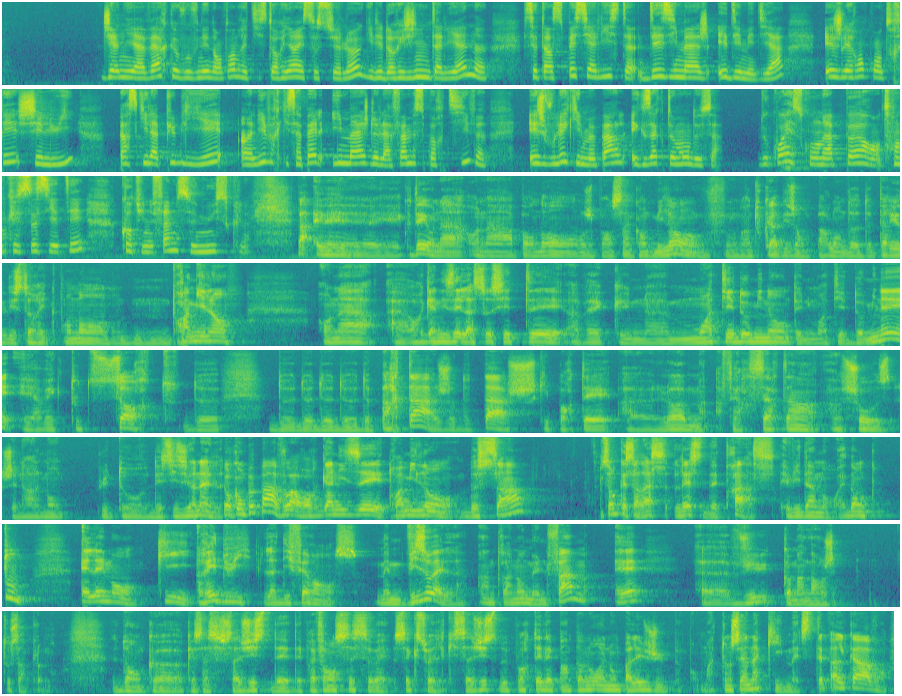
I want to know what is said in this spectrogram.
Gianni Aver, que vous venez d'entendre, est historien et sociologue. Il est d'origine italienne. C'est un spécialiste des images et des médias. Et je l'ai rencontré chez lui parce qu'il a publié un livre qui s'appelle Images de la femme sportive. Et je voulais qu'il me parle exactement de ça. De quoi est-ce qu'on a peur en tant que société quand une femme se muscle? Bah, euh, Écoutez, on a, on a pendant, je pense, 50 000 ans, en tout cas, disons, parlons de, de période historique, pendant 3 000 ans, on a organisé la société avec une moitié dominante et une moitié dominée, et avec toutes sortes de, de, de, de, de partages, de tâches qui portaient l'homme à faire certaines choses, généralement plutôt décisionnelles. Donc on ne peut pas avoir organisé 3000 ans de ça sans que ça laisse des traces, évidemment. Et donc tout élément qui réduit la différence, même visuelle, entre un homme et une femme, est euh, vu comme un danger, tout simplement. Donc, euh, que ça s'agisse des, préférences sexuelles, qu'il s'agisse de porter les pantalons et non pas les jupes. Maintenant c'est un acquis, mais ce n'était pas le cas avant.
